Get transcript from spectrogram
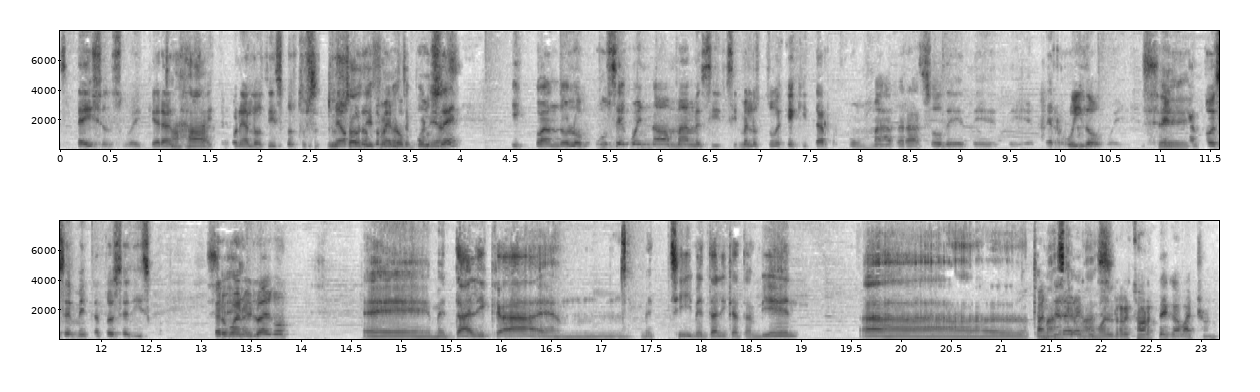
stations, güey, que eran, ahí te ponían los discos. me acuerdo que me lo puse y cuando lo puse, güey, no mames, sí, sí me los tuve que quitar porque fue un madrazo de, de, de, ruido, güey. Me, encantó ese, me encantó ese disco. Pero bueno, y luego eh, Metallica, em, sí, Metallica también. Uh, Pantera era como el resorte gabacho, ¿no?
